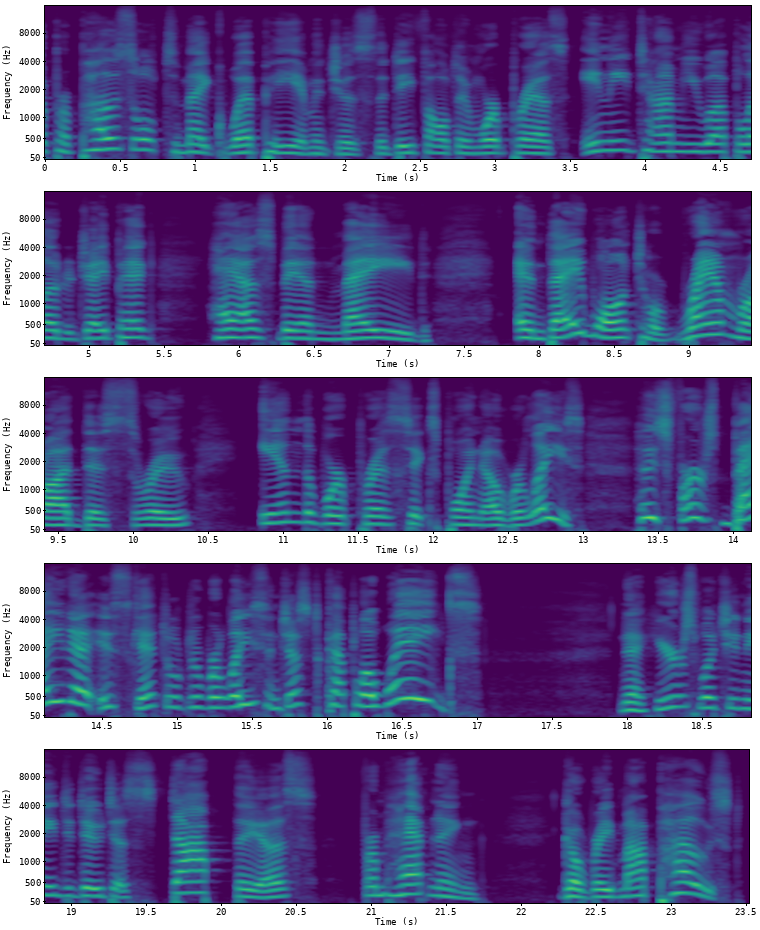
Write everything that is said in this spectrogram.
The proposal to make WebP images the default in WordPress anytime you upload a JPEG has been made. And they want to ramrod this through in the WordPress 6.0 release, whose first beta is scheduled to release in just a couple of weeks. Now, here's what you need to do to stop this from happening go read my post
